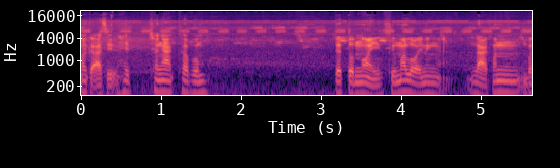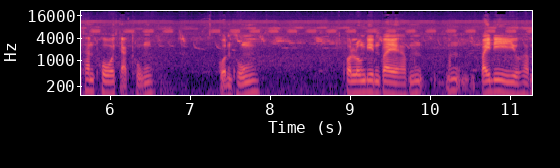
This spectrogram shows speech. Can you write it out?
มันก็อาจสิให้ชะงักครับผม แต่ต้นหน่อยซื้อมาลอยหนึ่งหลากมันบ่ท่านโพจากถุงกลนถุง พอลงดินไปครับ มันมันไปดีอยู่ครับ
